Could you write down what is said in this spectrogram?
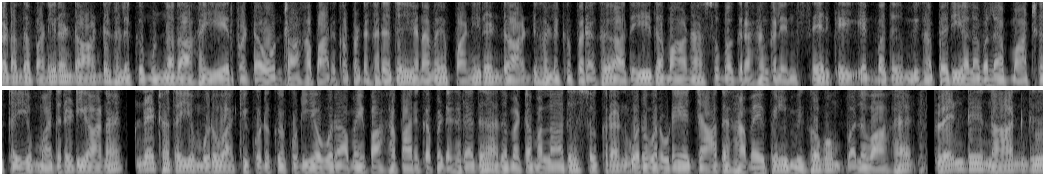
கடந்த பனிரெண்டு ஆண்டுகளுக்கு முன்னதாக ஏற்பட்ட ஒன்றாக பார்க்கப்படுகிறது. எனவே பனிரெண்டு ஆண்டுகளுக்கு பிறகு அதீதமான சுப கிரகங்களின் சேர்க்கை என்பது மிக பெரிய அளவில் மாற்றத்தையும் அதிரடியான முன்னேற்றத்தையும் உருவாக்கி கொடுக்கக்கூடிய ஒரு அமைப்பாக பார்க்கப்படுகிறது. அது மட்டுமல்லாது சுக்கிரன் ஒருவருடைய ஜாதக அமைப்பில் மிகவும் வலுவாக ரெண்டு நான்கு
